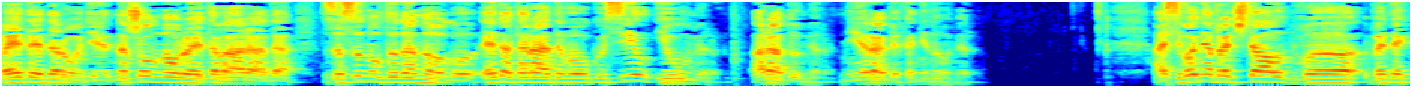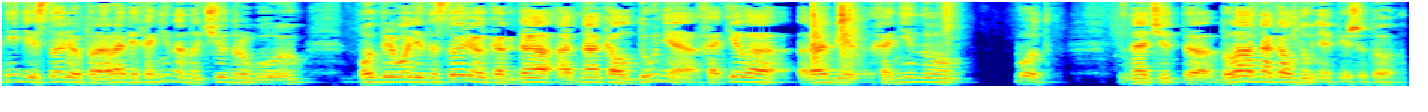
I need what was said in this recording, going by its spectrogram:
по этой дороге, нашел нору этого арада, засунул туда ногу. Этот арад его укусил и умер. Арад умер, не Раби Ханин умер. А сегодня я прочитал в, в этой книге историю про Раби Ханина, но чью другую. Он приводит историю, когда одна колдунья хотела Раби Ханину, вот, значит, э, была одна колдунья, пишет он.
